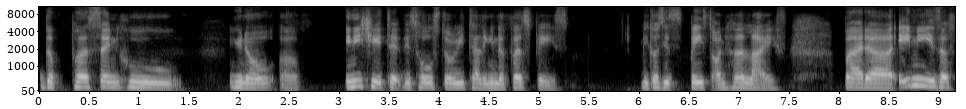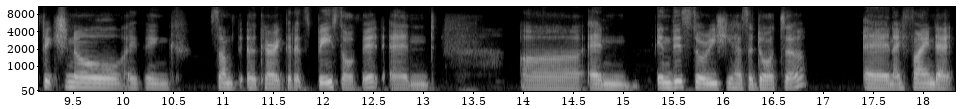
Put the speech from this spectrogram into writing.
the person who, you know, uh, initiated this whole storytelling in the first place, because it's based on her life. But uh, Amy is a fictional, I think, some a character that's based off it, and uh, and in this story, she has a daughter, and I find that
